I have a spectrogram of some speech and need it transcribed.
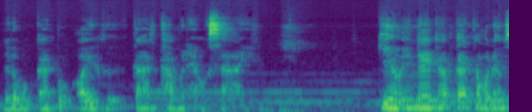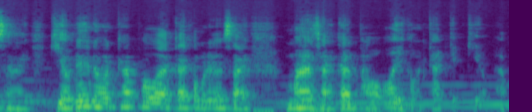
ในระบบการปลูกอ้อยคือก๊าซคาร์บอนไดออกไซด์ เกี่ยวยังไงครับกาซคาร์บอนไดออกไซด์เกี่ยวแน่นอนครับ เพราะว่ากาซคาร์บอนไดออกไซด์มาจากการเผาอ้อยก่อนการเก็บเกี่ยวครับ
